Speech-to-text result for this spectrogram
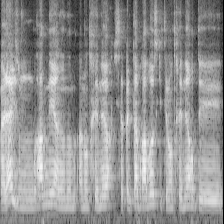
Bah là, ils ont ramené un, entraîneur qui s'appelle Tabramos, qui était l'entraîneur des,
